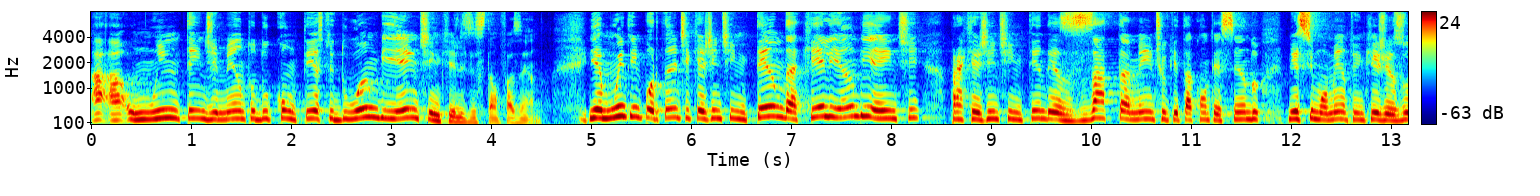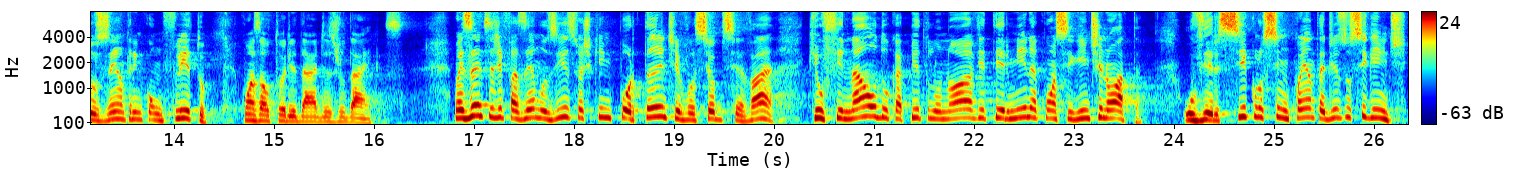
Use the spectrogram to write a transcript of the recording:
ah, ah, um entendimento do contexto e do ambiente em que eles estão fazendo. E é muito importante que a gente entenda aquele ambiente para que a gente entenda exatamente o que está acontecendo nesse momento em que Jesus entra em conflito com as autoridades judaicas. Mas antes de fazermos isso, acho que é importante você observar que o final do capítulo 9 termina com a seguinte nota. O versículo 50 diz o seguinte:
